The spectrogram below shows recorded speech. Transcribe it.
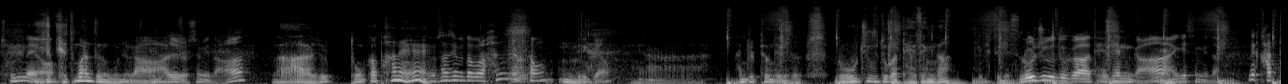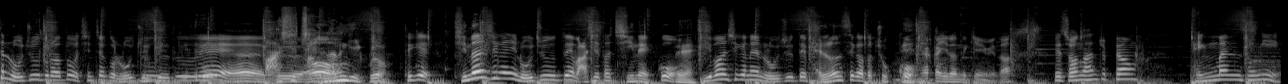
좋네요. 이렇게도 만드는군요 아, 아주 좋습니다. 아 돈값 하네 그럼 선생님 더불어 한 줄평 음. 드릴게요. 야, 한 줄평 되겠어 rosewood가 대세인가 이렇게 되겠어 rosewood가 대세인가 네. 알겠습니다. 근데 같은 rosewood라도 진짜 그 그, 그, rosewood의 예, 맛이 그, 잘 어, 나는 게 있고요 되게 지난 시간이 rosewood의 맛이 더 진했고 네. 이번 시간에는 rosewood의 밸런스가 더 좋고 네. 약간 이런 느낌입니다. 그래서 저는 한 줄평 백만송이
